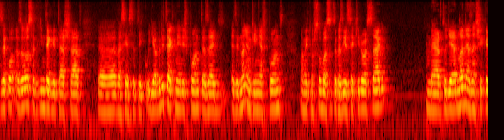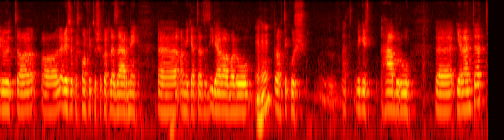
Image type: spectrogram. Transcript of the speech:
ezek az országok integritását veszélyeztetik. Ugye a briteknél is pont ez egy, ez egy nagyon kényes pont, amit most szóba az Észak-Írország, mert ugye nagy nehezen sikerült a, az erőszakos konfliktusokat lezárni, amiket tehát az irával való Uh-huh. praktikus hát végig háború jelentett,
